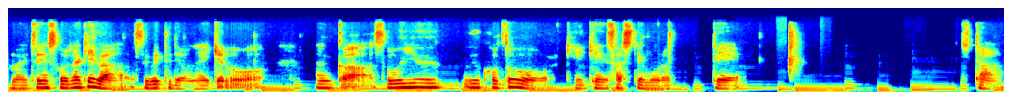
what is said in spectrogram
まあ別にそれだけが全てではないけど、なんかそういうことを経験させてもらってきた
